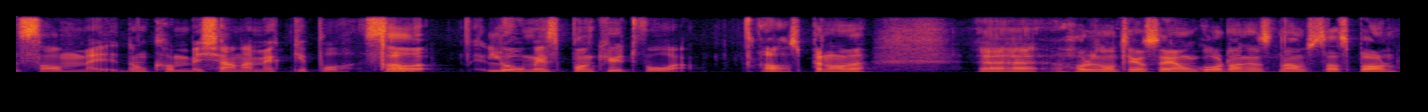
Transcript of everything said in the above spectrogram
som de kommer tjäna mycket på. Så ja. Loomis på en Q2. Ja, spännande. Eh, har du någonting att säga om gårdagens namnsdagsbarn?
